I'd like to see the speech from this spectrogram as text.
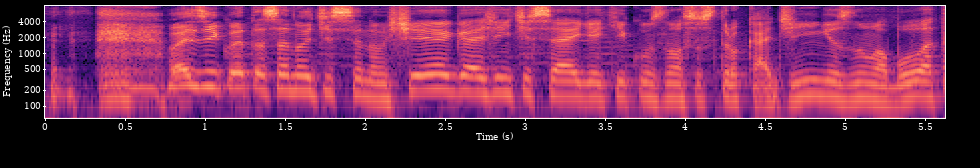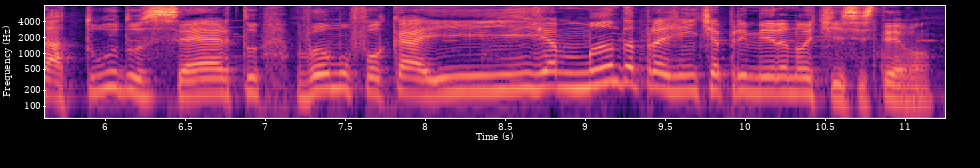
Mas enquanto essa notícia não chega, a gente segue aqui com os nossos trocadinhos numa boa, tá tudo certo. Vamos focar aí e já manda pra gente a primeira notícia, Estevão.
